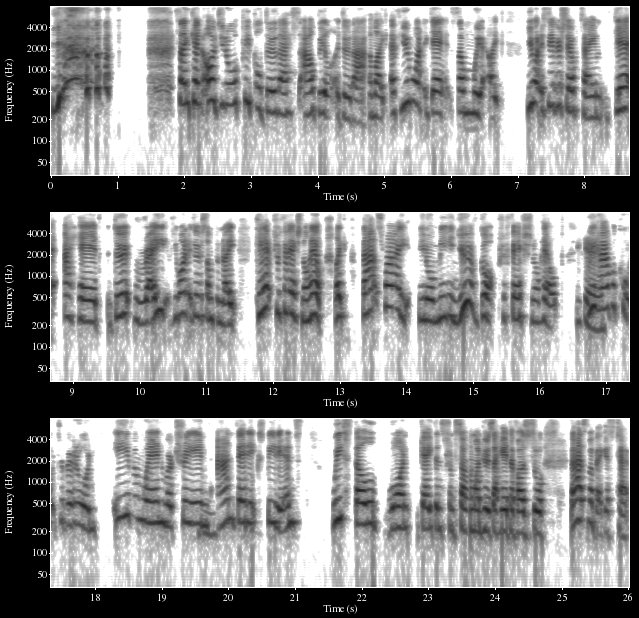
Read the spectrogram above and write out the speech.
Yeah. Thinking, oh, do you know, people do this, I'll be able to do that. I'm like, if you want to get somewhere, like you want to save yourself time, get ahead, do it right. If you want to do something right, get professional help. Like that's why, you know, me and you have got professional help. Yeah. We have a coach of our own, even when we're trained mm. and very experienced. We still want guidance from someone who's ahead of us. So that's my biggest tip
